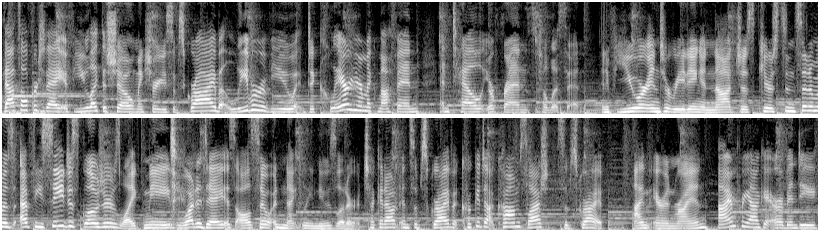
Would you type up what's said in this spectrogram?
That's all for today. If you like the show, make sure you subscribe, leave a review, declare your McMuffin, and tell your friends to listen. And if you are into reading and not just Kyrsten Sinema's FEC disclosures like me, What a Day is also a nightly newsletter. Check it out and subscribe at crooked.com slash subscribe. I'm Erin Ryan. I'm Priyanka Aribindi.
